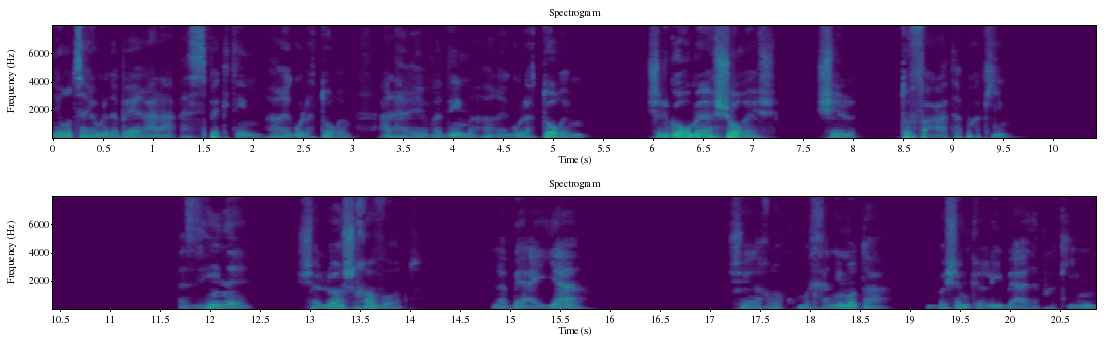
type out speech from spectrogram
אני רוצה היום לדבר על האספקטים הרגולטוריים, על הרבדים הרגולטוריים של גורמי השורש של תופעת הפקקים. אז הנה שלוש שכבות לבעיה שאנחנו מכנים אותה בשם כללי בעיית הפקקים.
